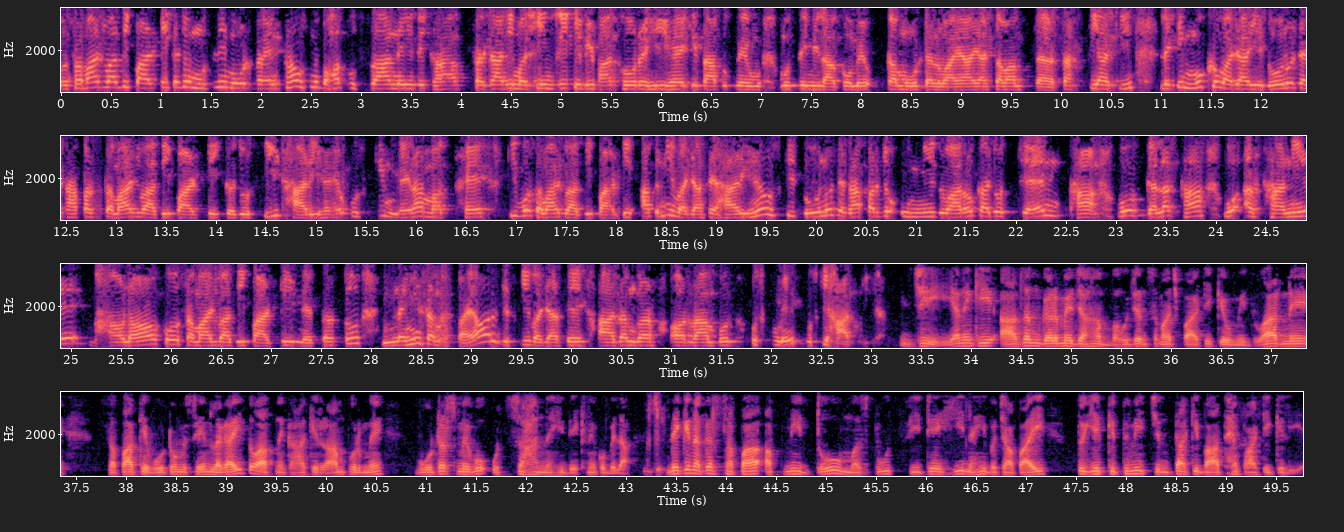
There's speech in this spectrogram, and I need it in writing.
समाजवादी पार्टी का जो मुस्लिम वोट बैंक था, उसमें बहुत उत्साह नहीं दिखा। सरकारी मशीनरी की भी बात हो रही है कि साहब उसने मुस्लिम इलाकों में कम वोट डलवाया या तमाम सख्तियाँ की। लेकिन मुख्य वजह ये दोनों जगह पर समाजवादी पार्टी का जो सीट हारी है, उसकी मेरा मत है कि वो समाजवादी पार्टी अपनी वजह से हारी है। उसकी दोनों जगह पर जो उम्मीदवारों का जो चयन था, वो गलत था। वो स्थानीय भावनाओं को समाजवादी समाजवादी पार्टी नेतृत्व नहीं समझ पाया और जिसकी वजह से आजमगढ़ और रामपुर उसमें उसकी हार हुई है जी यानी कि आजमगढ़ में जहाँ बहुजन समाज पार्टी के उम्मीदवार ने सपा के वोटों में सेन लगाई तो आपने कहा कि रामपुर में वोटर्स में वो उत्साह नहीं देखने को मिला। लेकिन अगर सपा अपनी दो मज़बूत सीटें ही नहीं बचा पाई तो ये कितनी चिंता की बात है पार्टी के लिए?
